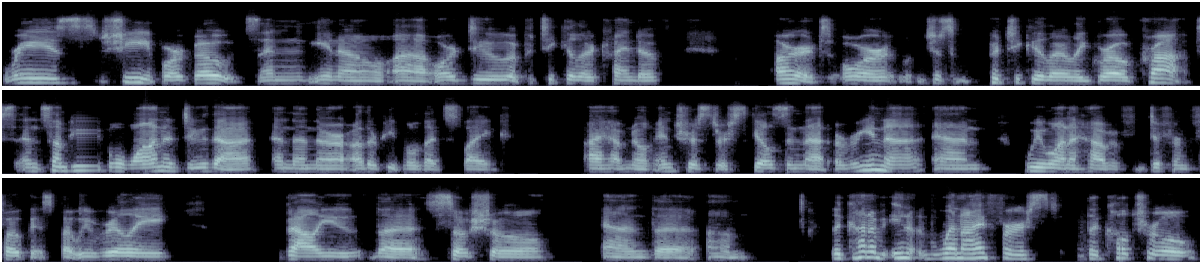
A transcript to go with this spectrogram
raise sheep or goats and you know uh, or do a particular kind of art or just particularly grow crops. And some people want to do that and then there are other people that's like i have no interest or skills in that arena and we want to have a different focus but we really value the social and the um, the kind of you know when i first the cultural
